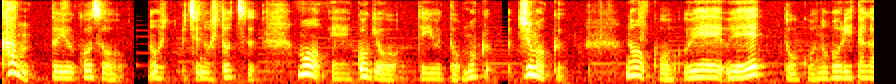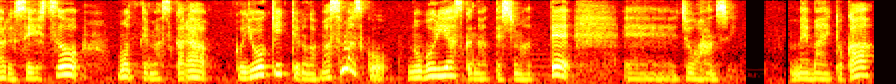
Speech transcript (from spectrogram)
寒という五臓のうちの一つも、えー、五行でいうと木樹木のこう上へ上へとこう登りたがる性質を持ってますからこう陽気っていうのがますますこう登りやすくなってしまって、えー、上半身めまいとか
